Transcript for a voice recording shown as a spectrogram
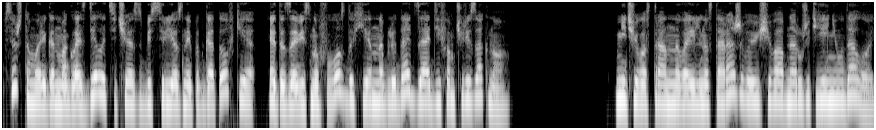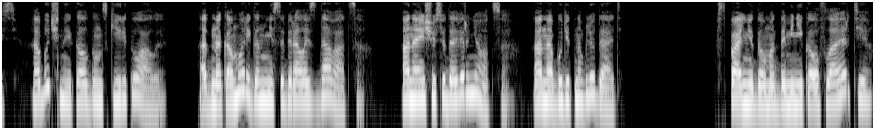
Все, что Мориган могла сделать сейчас без серьезной подготовки, это, зависнув в воздухе, наблюдать за Адифом через окно. Ничего странного или настораживающего обнаружить ей не удалось. Обычные колдунские ритуалы. Однако Мориган не собиралась сдаваться. Она еще сюда вернется. Она будет наблюдать. В спальне дома Доминика О'Флаэрти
